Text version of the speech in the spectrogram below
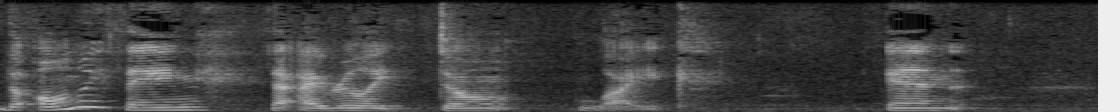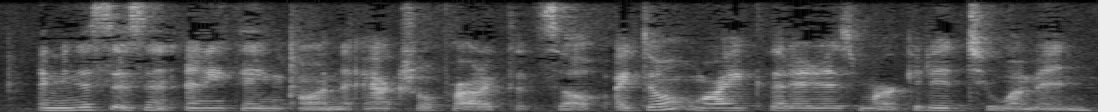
the only thing that I really don't like and I mean, this isn't anything on the actual product itself. I don't like that it is marketed to women.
